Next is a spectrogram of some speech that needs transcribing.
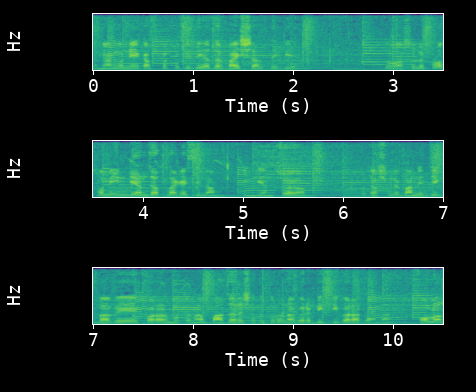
আমি আঙ্গুর নিয়ে কাজ করতেছি দুই হাজার বাইশ সাল থেকে। তো আসলে প্রথমে ইন্ডিয়ান জাত লাগাইছিলাম ইন্ডিয়ান চয়ন। ওটা আসলে বাণিজ্যিকভাবে করার মতো না, বাজারের সাথে তুলনা করে বিক্রি করা যায় না। ফলন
